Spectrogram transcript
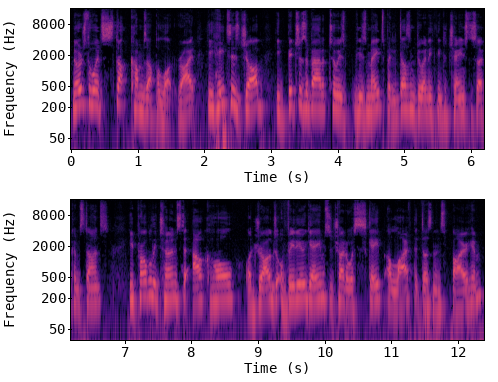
notice the word stuck comes up a lot, right? He hates his job, he bitches about it to his, his mates, but he doesn't do anything to change the circumstance. He probably turns to alcohol or drugs or video games to try to escape a life that doesn't inspire him.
